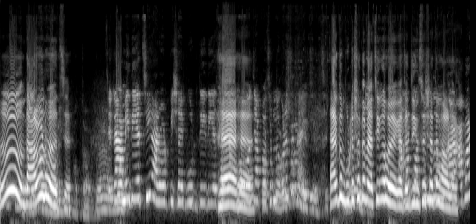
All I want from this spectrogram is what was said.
হুম দারুণ হয়েছে। এটা আমি দিয়েছি আর ওর পিসাই বুট দিয়ে দিয়েছে। হ্যাঁ, হ্যাঁ। যা পছন্দ করেছে তাই দিয়েছি। একদম বুটের সাথে ম্যাচিংও হয়ে গেছে জিন্সের সাথে ভালো লাগে। আবার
